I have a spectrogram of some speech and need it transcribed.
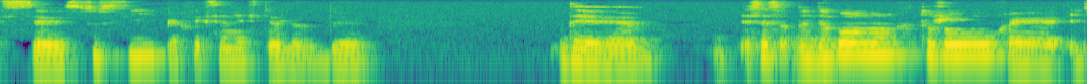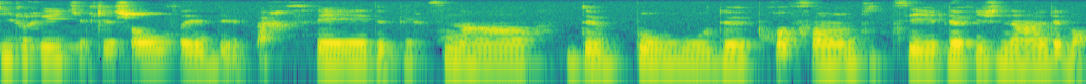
ce souci perfectionniste-là de, de, de devoir toujours euh, livrer quelque chose de parfait, de pertinent, de beau, de profond, d'utile, d'original, de bon,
